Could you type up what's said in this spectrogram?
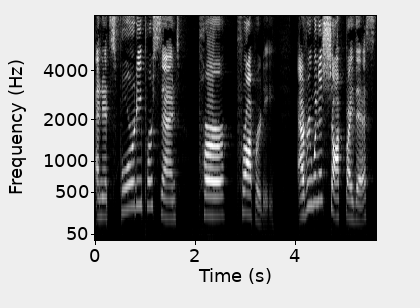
and it's 40% per property. Everyone is shocked by this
